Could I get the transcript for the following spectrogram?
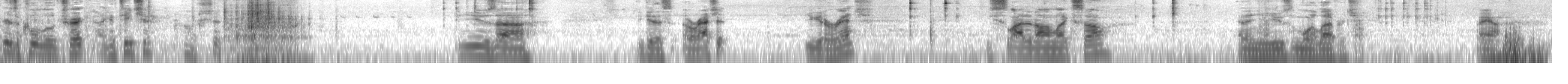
Here's a cool little trick I can teach you. Oh shit. You use, uh, you get a, a ratchet, you get a wrench, you slide it on like so, and then you use more leverage. Bam.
